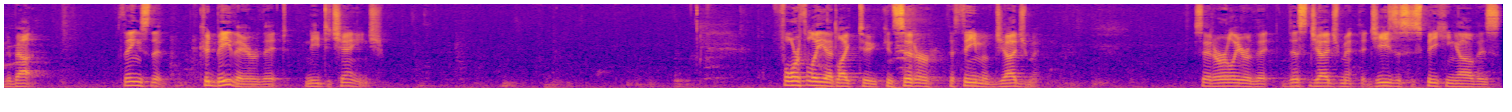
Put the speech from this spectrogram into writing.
and about things that could be there that need to change. Fourthly, I'd like to consider the theme of judgment. I said earlier that this judgment that Jesus is speaking of is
